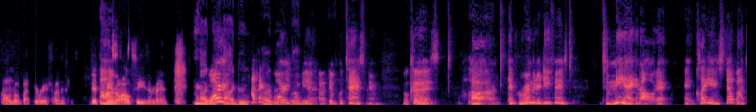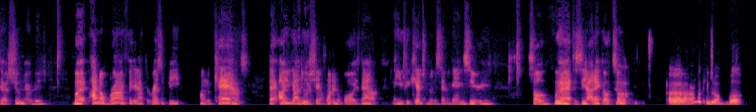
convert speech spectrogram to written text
I don't know about the rest, honestly. Just depends Uh, on off season, man. Man, the I agree. I agree. I think the agree with Warriors that. gonna be a, a difficult task for them because uh, their perimeter defense, to me, ain't all that. And Klay and Steph out there shooting that bitch. But I know Bron figured out the recipe on the Cavs that all you gotta do is shut one of them boys down, and you could catch them in a seven game series. So we'll have to see how that go too. Uh, uh, I'm gonna keep it a book.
